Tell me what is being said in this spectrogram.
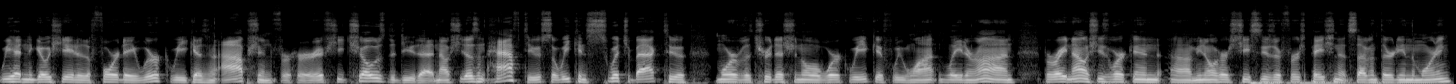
we had negotiated a four day work week as an option for her if she chose to do that. Now, she doesn't have to, so we can switch back to more of a traditional work week if we want later on. But right now, she's working, um, you know, her, she sees her first patient at 7.30 in the morning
